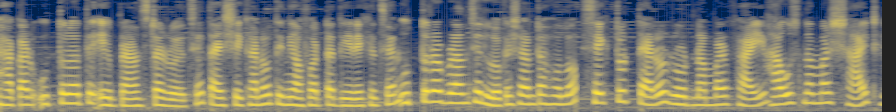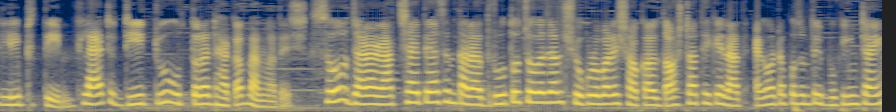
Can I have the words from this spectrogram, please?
ঢাকার উত্তরাতে এই ব্রাঞ্চটা রয়েছে তাই সেখানেও তিনি অফারটা দিয়ে রেখেছেন। উত্তরা ব্রাঞ্চের লোকেশনটা হলো সেক্টর তেরো, road number five, house number ষাট, লিফট তিন, flat D two, Uttara, Dhaka, Bangladesh. So, যারা রাজশাহীতে আছেন, তারা দ্রুত চলে যান শুক্রবারে সকাল দশটা থেকে রাত এগারোটা পর্যন্ত বুকিং টাইম।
